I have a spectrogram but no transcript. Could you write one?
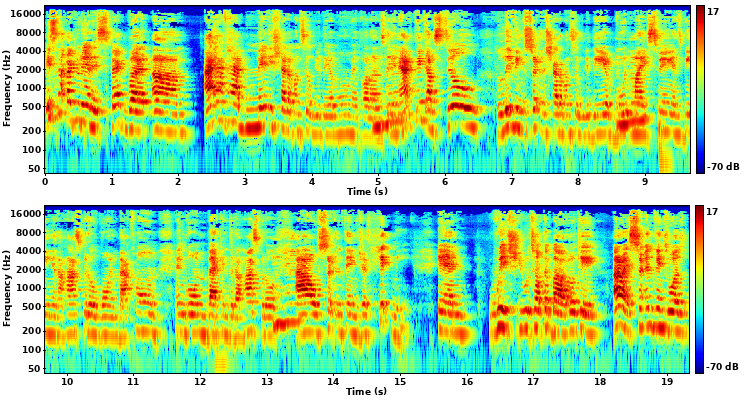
it's not like you didn't expect but um i have had many shut up until you're there moment all i'm saying i think i'm still living certain shut up until you're there with my experience being in a hospital going back home and going back into the hospital how certain things just hit me. And which you talked about okay all right certain things was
